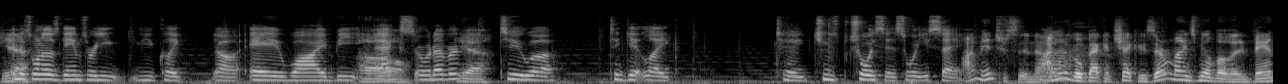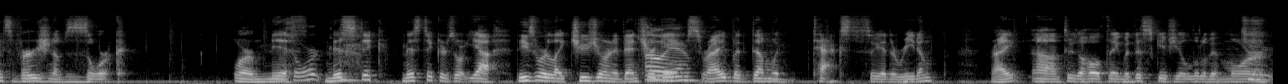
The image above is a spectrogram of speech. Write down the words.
Yeah. and it's one of those games where you you click uh, A Y B X Oh, or whatever Yeah. to uh, to get like to choose choices to what you say. I'm interested in that. I'm gonna go back and check because that reminds me of an advanced version of Zork or Myth, Zork? Mystic, Mystic or Zork. Yeah, these were like choose your own adventure Oh, yeah. games, right? But done with text, so you had to read them, right, um, through the whole thing. But this gives you a little bit more. Choose your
